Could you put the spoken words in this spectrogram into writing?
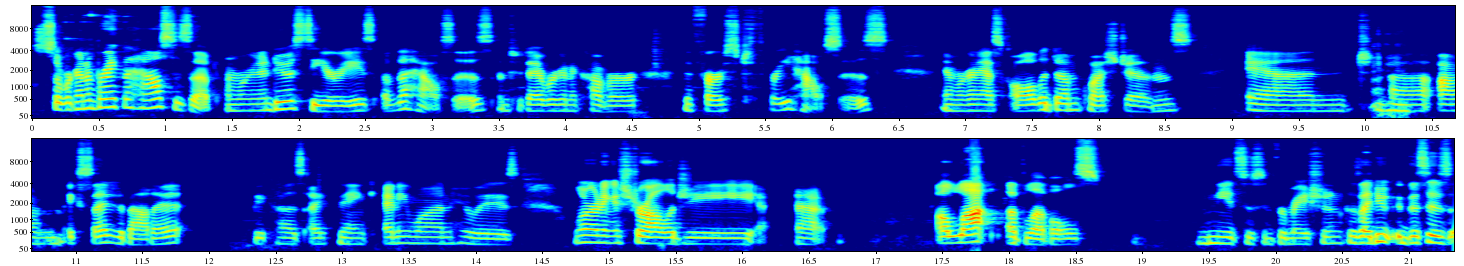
So we're going to break the houses up and we're going to do a series of the houses. And today we're going to cover the first three houses and we're going to ask all the dumb questions. And Mhm. uh, I'm excited about it because I think anyone who is learning astrology at a lot of levels needs this information because I do. This is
